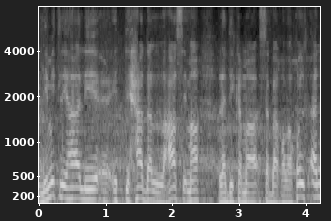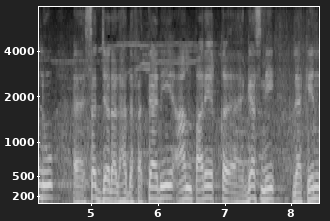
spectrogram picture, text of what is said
لمثلها لاتحاد العاصمة الذي كما سبق وقلت أنه سجل الهدف الثاني عن طريق قاسمي لكن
